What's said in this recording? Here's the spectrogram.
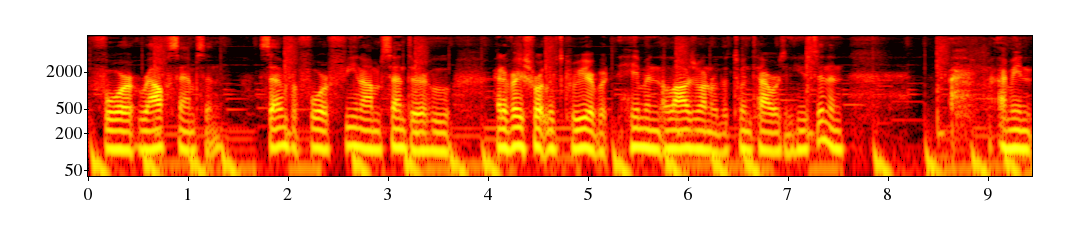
for Ralph Sampson, seven foot four phenom center who had a very short lived career, but him and Olajuwon were the twin towers in Houston. And I mean,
